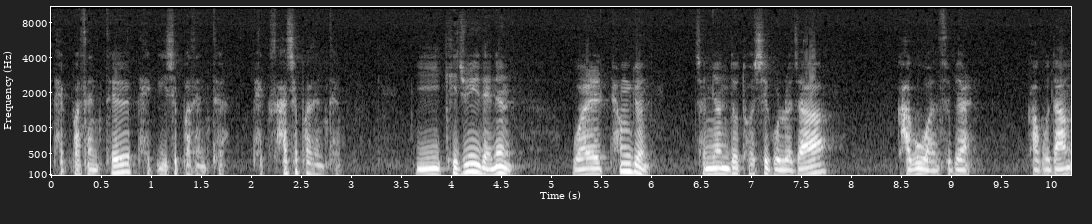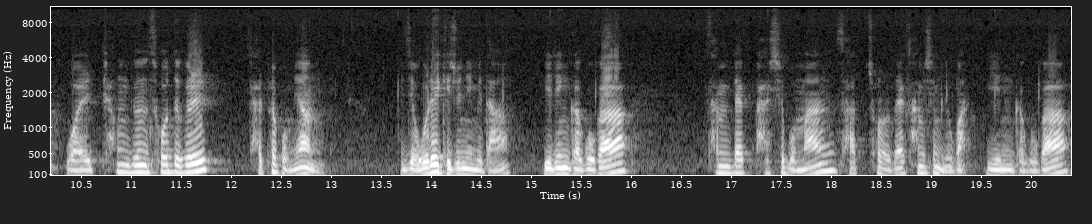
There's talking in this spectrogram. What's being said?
100%, 120%, 140%이 기준이 되는 월 평균 전년도 도시근로자 가구 원수별 가구당 월 평균 소득을 살펴보면 이제 올해 기준입니다. 1인 가구가 385만 4,536원, 2인 가구가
